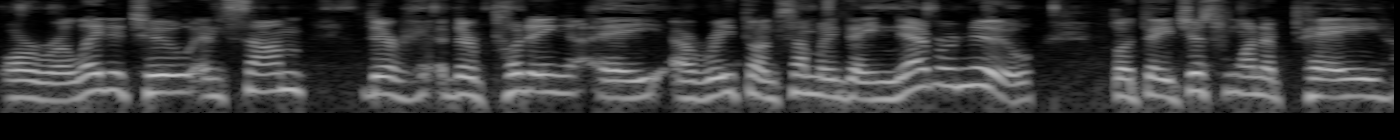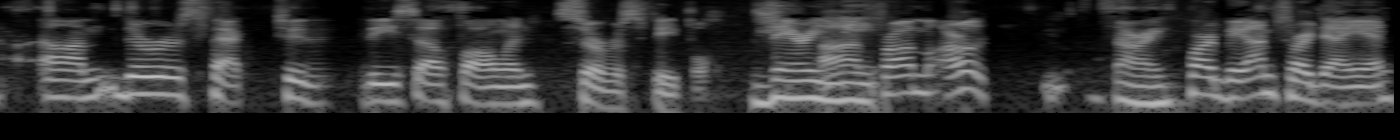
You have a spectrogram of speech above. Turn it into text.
or related to, and some they're they're putting a, a wreath on somebody they never knew but they just want to pay um, their respect to these uh, fallen service people. Very uh, from our. Sorry, pardon me. I'm sorry, Diane.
